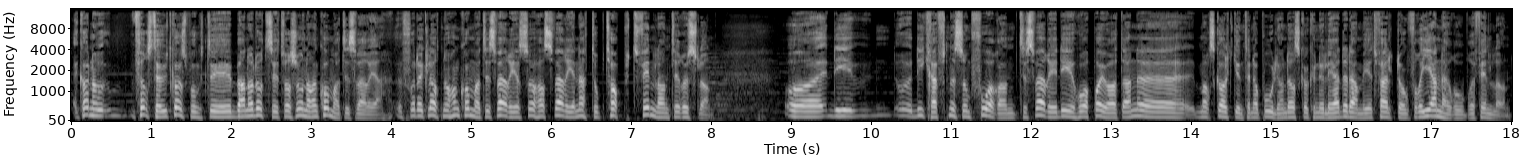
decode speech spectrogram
Jeg kan jo først ta utgangspunkt i Bernadottes situasjon når han kommer til Sverige. For det er klart, når han kommer til Sverige, så har Sverige nettopp tapt Finland til Russland. Og de, og de kreftene som får han til Sverige, de håper jo at denne marskalken til Napoleon da skal kunne lede dem i et felttog for å gjenerobre Finland.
